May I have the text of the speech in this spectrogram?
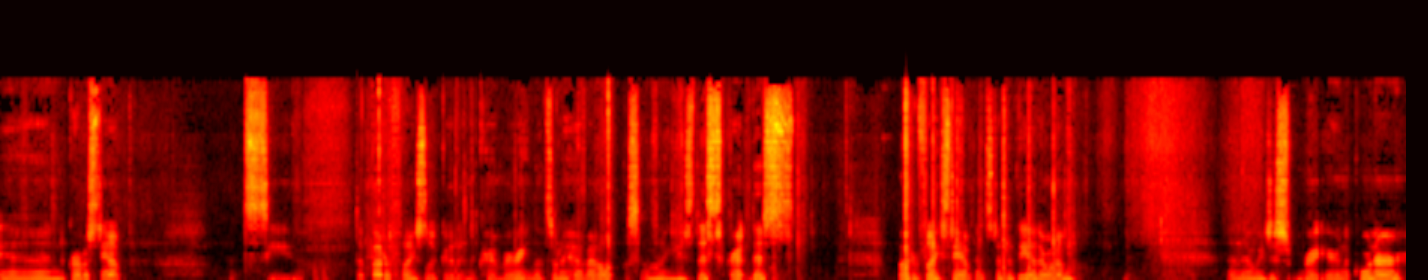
and grab a stamp. Let's see, the butterflies look good in the cranberry. That's what I have out. So I'm going to use this, this butterfly stamp instead of the other one. And then we just, right here in the corner,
